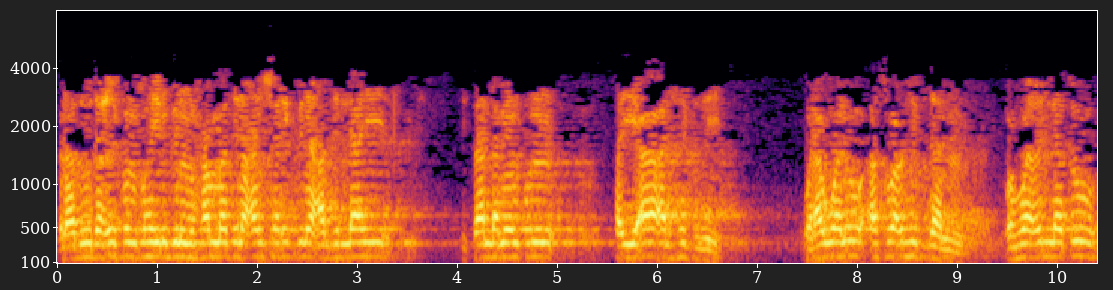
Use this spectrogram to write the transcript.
سنادو ضعيف زهير بن محمد عن شريك بن عبد الله لم يكن سيئاء الحفظ. والأول أسوأ حفظا وهو علة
